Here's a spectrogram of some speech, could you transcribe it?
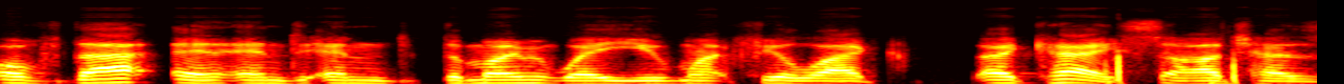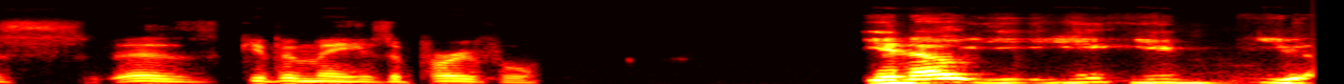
of that, and and, and the moment where you might feel like, okay, Sarge has has given me his approval. You know, you, you, you,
